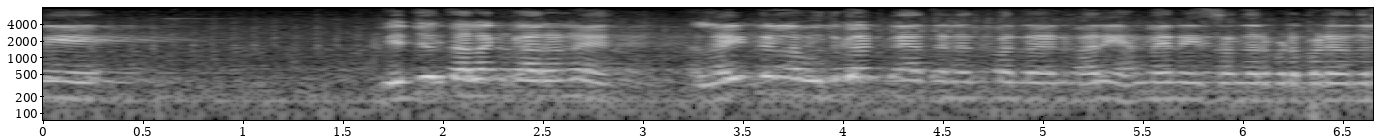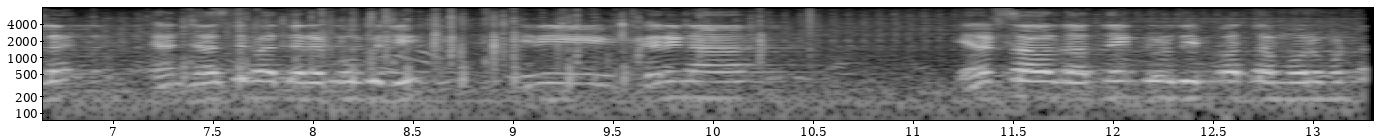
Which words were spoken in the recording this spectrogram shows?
ಇನಿ ವಿದ್ಯುತ್ ಅಲಂಕಾರನೆ ಲೈಟ್ ಎಲ್ಲ ಉದ್ಘಾಟನೆ ಆತ ನೆನಪಂದ್ರೆ ಭಾರಿ ಹೆಮ್ಮೆನ ಈ ಸಂದರ್ಭ ಪಡೆಯೋದಿಲ್ಲ ನಾನು ಜಾಸ್ತಿ ಮಾತಾರೆ ಪೂಪುಜಿ, ಇನಿ ಕರಿನ ಎರಡ್ ಸಾವಿರದ ಹದಿನೆಂಟು ಇಪ್ಪತ್ತ ಮೂರು ಮುಟ್ಟ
